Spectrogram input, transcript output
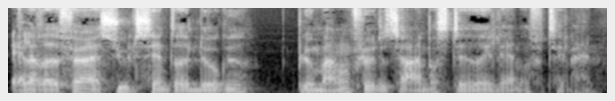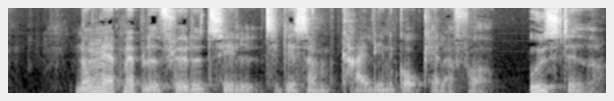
Allerede før asylcentret lukkede, blev mange flyttet til andre steder i landet, fortæller han. Nogle af dem er blevet flyttet til, til det, som Kai Lindegård kalder for udsteder,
